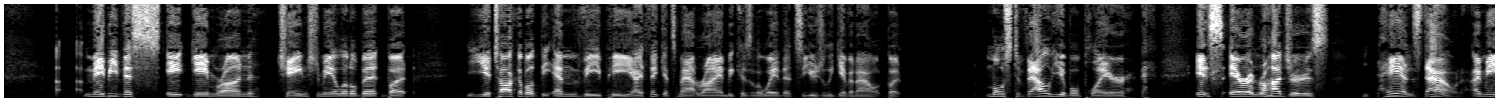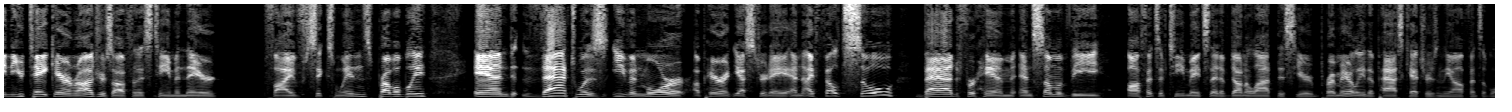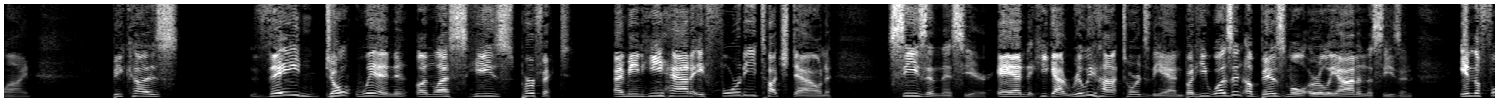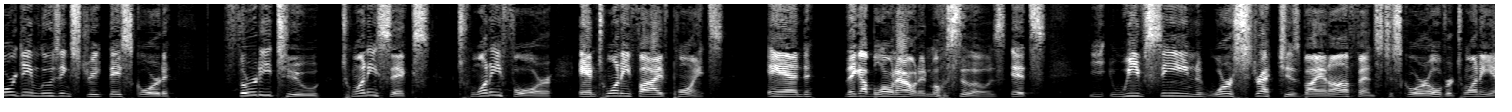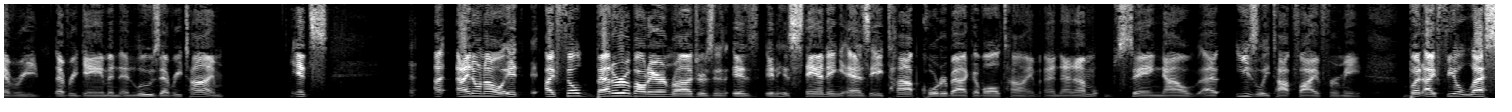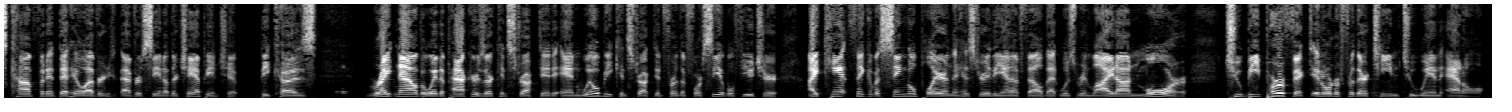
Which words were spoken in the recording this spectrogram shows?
maybe this eight game run changed me a little bit. But you talk about the MVP. I think it's Matt Ryan because of the way that's usually given out. But most valuable player is Aaron Rodgers, hands down. I mean, you take Aaron Rodgers off of this team, and they're five, six wins probably. And that was even more apparent yesterday. And I felt so bad for him and some of the offensive teammates that have done a lot this year, primarily the pass catchers and the offensive line, because they don't win unless he's perfect. I mean, he had a 40 touchdown season this year, and he got really hot towards the end, but he wasn't abysmal early on in the season. In the four game losing streak, they scored 32, 26, 24, and 25 points. And they got blown out in most of those. It's we've seen worse stretches by an offense to score over 20 every every game and, and lose every time. it's I, I don't know. It I felt better about Aaron Rodgers is, is in his standing as a top quarterback of all time, and and I'm saying now uh, easily top five for me. But I feel less confident that he'll ever ever see another championship because right now the way the Packers are constructed and will be constructed for the foreseeable future, I can't think of a single player in the history of the NFL that was relied on more to be perfect in order for their team to win at all.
